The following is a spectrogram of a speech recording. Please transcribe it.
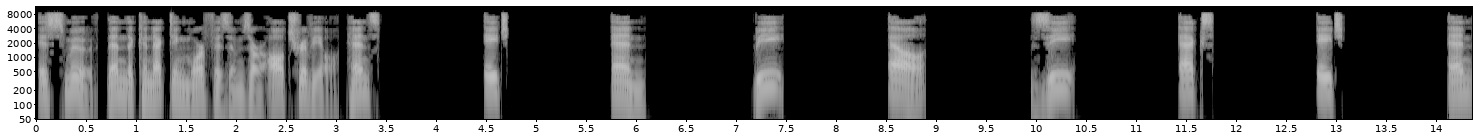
is smooth, then the connecting morphisms are all trivial. Hence, h n b l z x h n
